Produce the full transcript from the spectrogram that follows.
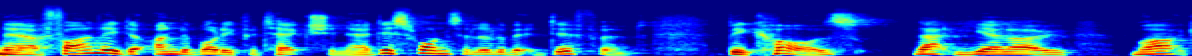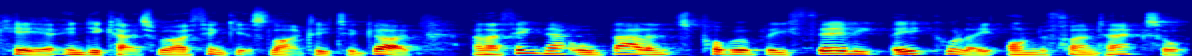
Now, finally, the underbody protection. Now, this one's a little bit different because that yellow mark here indicates where I think it's likely to go. And I think that will balance probably fairly equally on the front axle.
